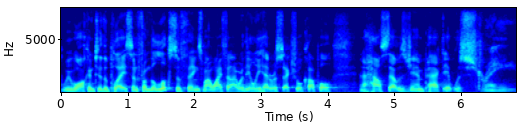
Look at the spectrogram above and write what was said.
we walk into the place, and from the looks of things, my wife and I were the only heterosexual couple in a house that was jam packed. It was strange.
